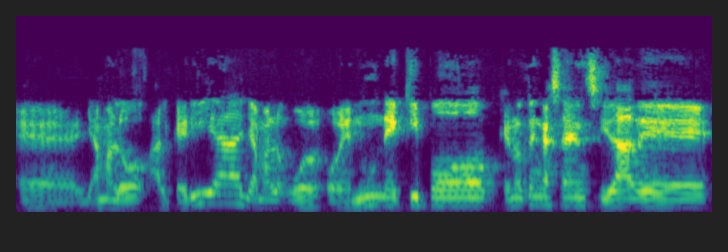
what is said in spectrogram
eh, llámalo alquería, llámalo, o, en un equipo que no tenga esa densidad de,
